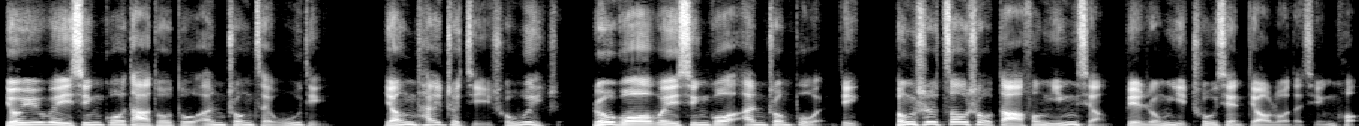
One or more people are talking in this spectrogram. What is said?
由于卫星锅大多都安装在屋顶、阳台这几处位置，如果卫星锅安装不稳定，同时遭受大风影响，便容易出现掉落的情况。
